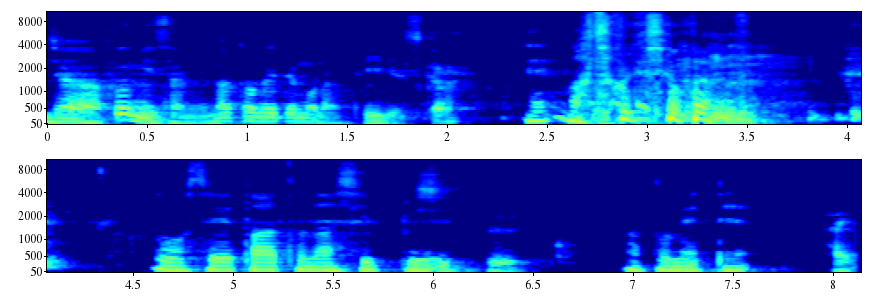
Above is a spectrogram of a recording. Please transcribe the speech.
じゃあ、ふみさんにまとめてもらっていいですか？え、まとめてもらって。同性パートナーシップ、シップ。まとめて。はい。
